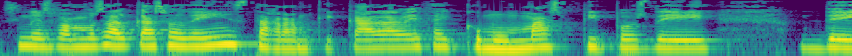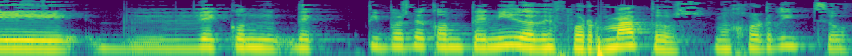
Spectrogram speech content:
Si nos vamos al caso de Instagram, que cada vez hay como más tipos de, de tipos de contenido, de formatos, mejor dicho,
